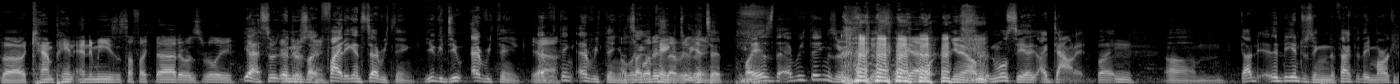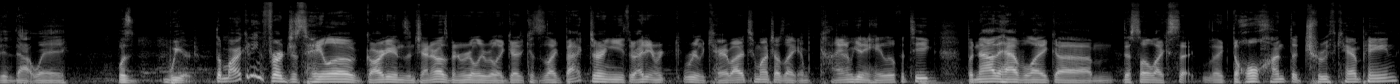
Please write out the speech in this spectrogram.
the campaign enemies and stuff like that. It was really yeah. So and it was like fight against everything. You could do everything, Yeah. everything, everything. I And was it's like, like, what is okay, do we get to play as the everythings or just like, Yeah. you know? And we'll see. I, I doubt it, but Mm. um, that it'd be interesting. The fact that they marketed it that way was weird. the marketing for just Halo Guardians in general has been really, really good. Because like back during E3, I didn't re- really care about it too much. I was like, I'm kind of getting Halo fatigued. But now they have like um, this little like se- like the whole Hunt the Truth campaign.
